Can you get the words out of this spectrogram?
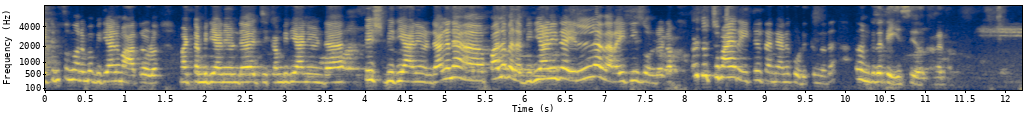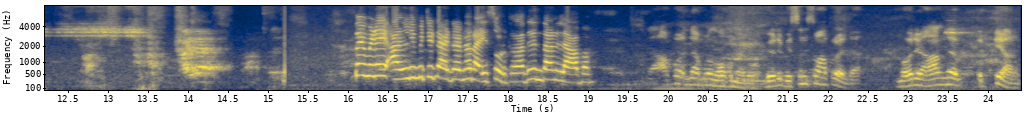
ഐറ്റംസ് എന്ന് പറയുമ്പോൾ ബിരിയാണി മാത്രമേ ഉള്ളൂ. മട്ടൻ ബിരിയാണി ഉണ്ട് ചിക്കൻ ബിരിയാണി ഉണ്ട് ഫിഷ് ബിരിയാണി ഉണ്ട്. അങ്ങനെ പല പല ബിരിയാണിയുടെ എല്ലാ വെറൈറ്റീസും ഉണ്ട് കേട്ടോ. ഒരു തുച്ഛമായ റേറ്റിൽ തന്നെയാണ് കൊടുക്കുന്നത്. അപ്പൊ നമുക്കിത് ടേസ്റ്റ് ചെയ്ത് നോക്കാം കേട്ടോ ഇപ്പൊ ഇവിടെ അൺലിമിറ്റഡ് ആയിട്ടാണ് റൈസ് കൊടുക്കുന്നത്. അതിനെന്താണ് ലാഭം? ലാഭമല്ല നമ്മൾ നോക്കുന്നത്. ഇതൊരു ബിസിനസ് മാത്രമല്ല. ഒരു ആകെ വ്യക്തിയാണ്.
